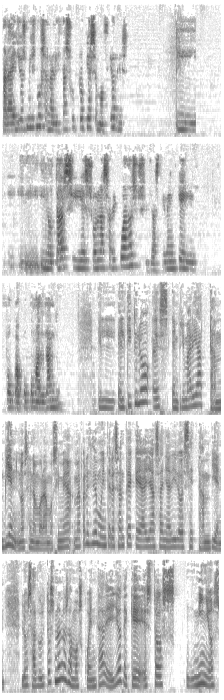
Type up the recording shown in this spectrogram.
para ellos mismos analizar sus propias emociones y, notar si son las adecuadas o si las tienen que ir poco a poco madurando. El, el, título es En primaria también nos enamoramos y me me ha, parecido muy interesante que hayas añadido ese también. Los adultos no nos damos cuenta de ello, de que estos niños,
